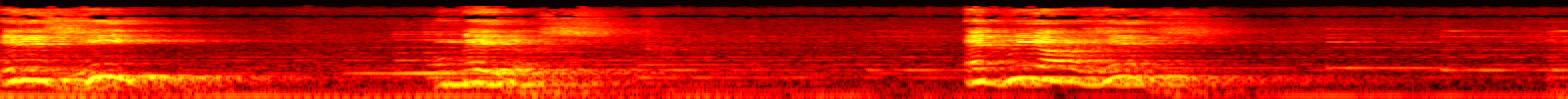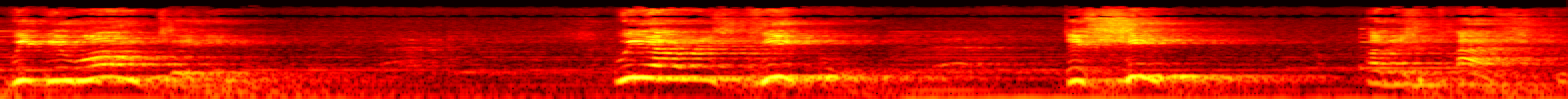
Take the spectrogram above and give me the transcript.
It is He who made us, and we are His. We belong to Him. We are His people, the sheep of His pasture.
